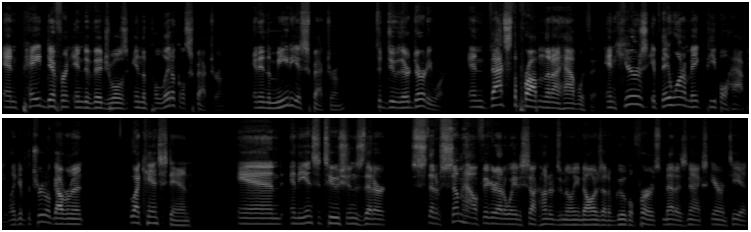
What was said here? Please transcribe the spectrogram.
and pay different individuals in the political spectrum and in the media spectrum to do their dirty work. And that's the problem that I have with it. And here's if they want to make people happy, like if the Trudeau government, who I can't stand, and and the institutions that are that have somehow figured out a way to suck hundreds of million dollars out of Google first, Meta's next, guarantee it.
